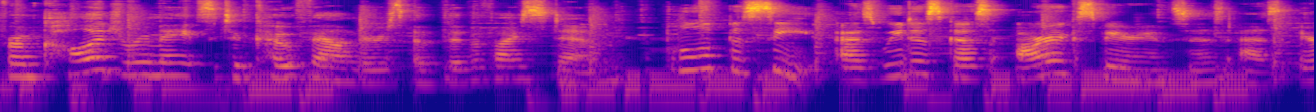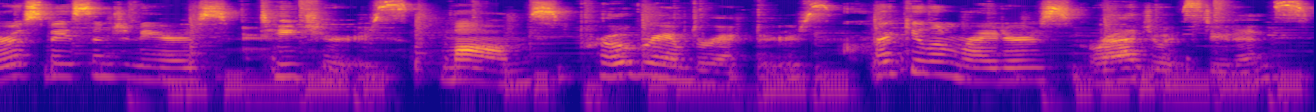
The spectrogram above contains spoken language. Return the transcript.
From college roommates to co founders of Vivify STEM, Pull up a seat as we discuss our experiences as aerospace engineers, teachers, moms, program directors, curriculum writers, graduate students,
